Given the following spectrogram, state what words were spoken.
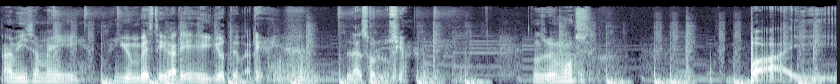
avísame y yo investigaré y yo te daré la solución. Nos vemos. Bye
